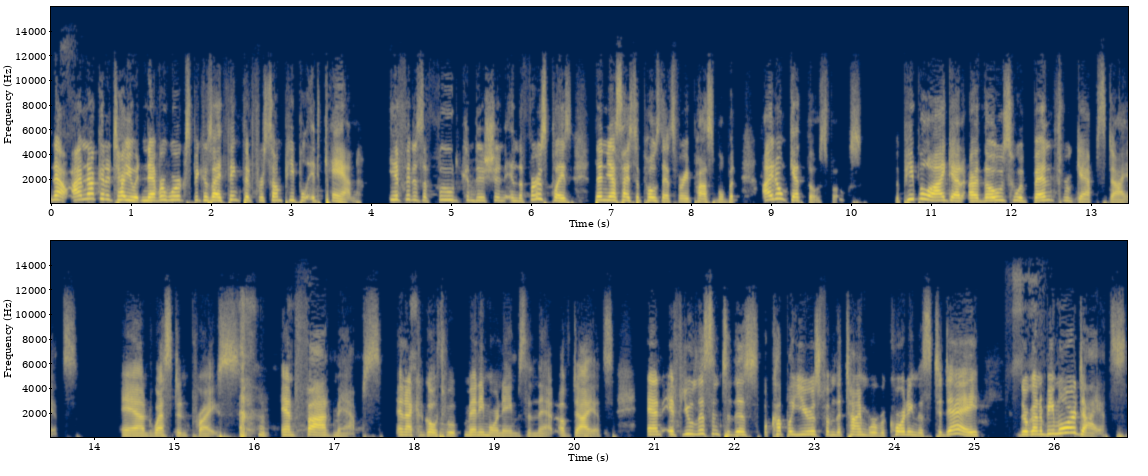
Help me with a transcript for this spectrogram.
Now i'm not going to tell you it never works because i think that for some people it can. If it is a food condition in the first place then yes i suppose that's very possible but i don't get those folks. The people i get are those who have been through gaps diets and Weston Price and FODMAPs. And I could go through many more names than that of diets. And if you listen to this a couple years from the time we're recording this today, there are going to be more diets.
